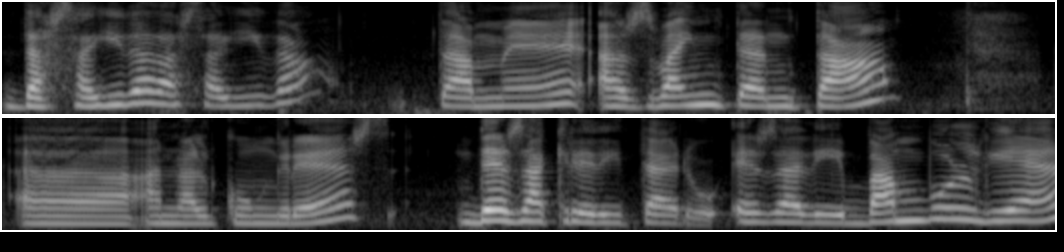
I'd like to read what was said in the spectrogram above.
de seguida, de seguida, també es va intentar eh, en el Congrés desacreditar-ho. És a dir, van voler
